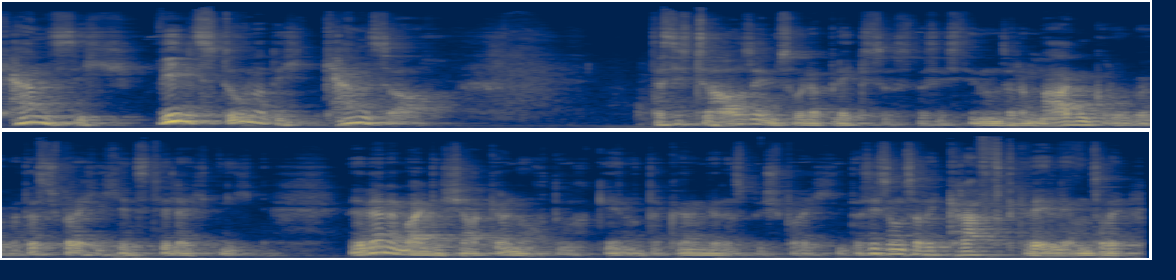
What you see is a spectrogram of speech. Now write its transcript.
kann es, ich will es tun und ich kann es auch. Das ist zu Hause im Solarplexus, das ist in unserer Magengrube, aber das spreche ich jetzt vielleicht nicht. Wir werden einmal die Chakren noch durchgehen und da können wir das besprechen. Das ist unsere Kraftquelle, unsere,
